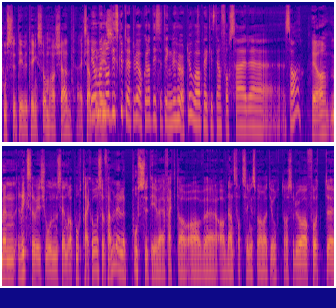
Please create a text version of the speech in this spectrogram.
positive ting som har skjedd. Eksempelvis Jo, men nå diskuterte vi akkurat disse tingene. Vi hørte jo hva Per Kristian Foss her eh, sa. Ja, men Riksrevisjonen sin rapport trekker også frem en del positive effekter av, eh, av den satsingen som har vært gjort. Altså Du har fått uh,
